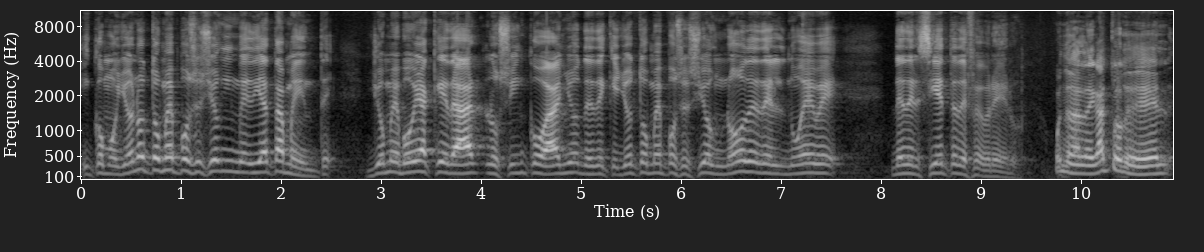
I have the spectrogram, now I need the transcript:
y como yo no tomé posesión inmediatamente, yo me voy a quedar los cinco años desde que yo tomé posesión, no desde el 9, desde el 7 de febrero. Bueno, el alegato de él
